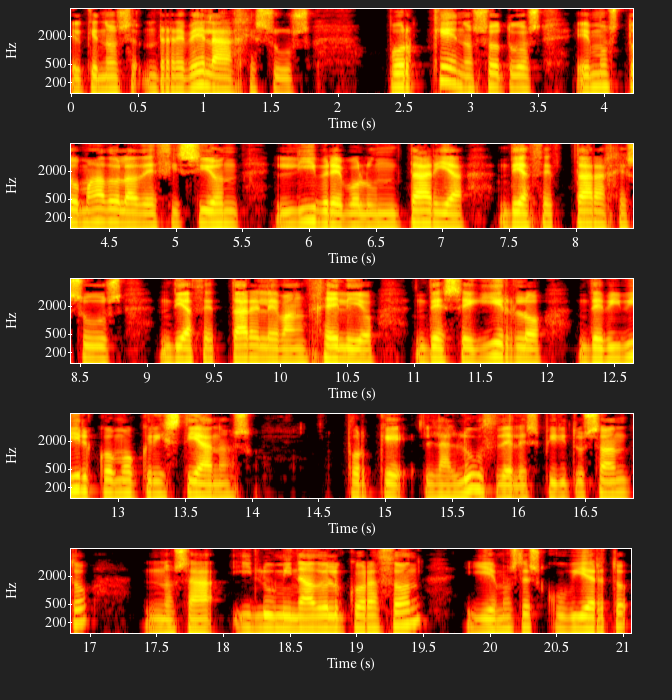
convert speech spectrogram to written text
el que nos revela a Jesús. ¿Por qué nosotros hemos tomado la decisión libre, voluntaria, de aceptar a Jesús, de aceptar el Evangelio, de seguirlo, de vivir como cristianos? Porque la luz del Espíritu Santo nos ha iluminado el corazón y hemos descubierto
